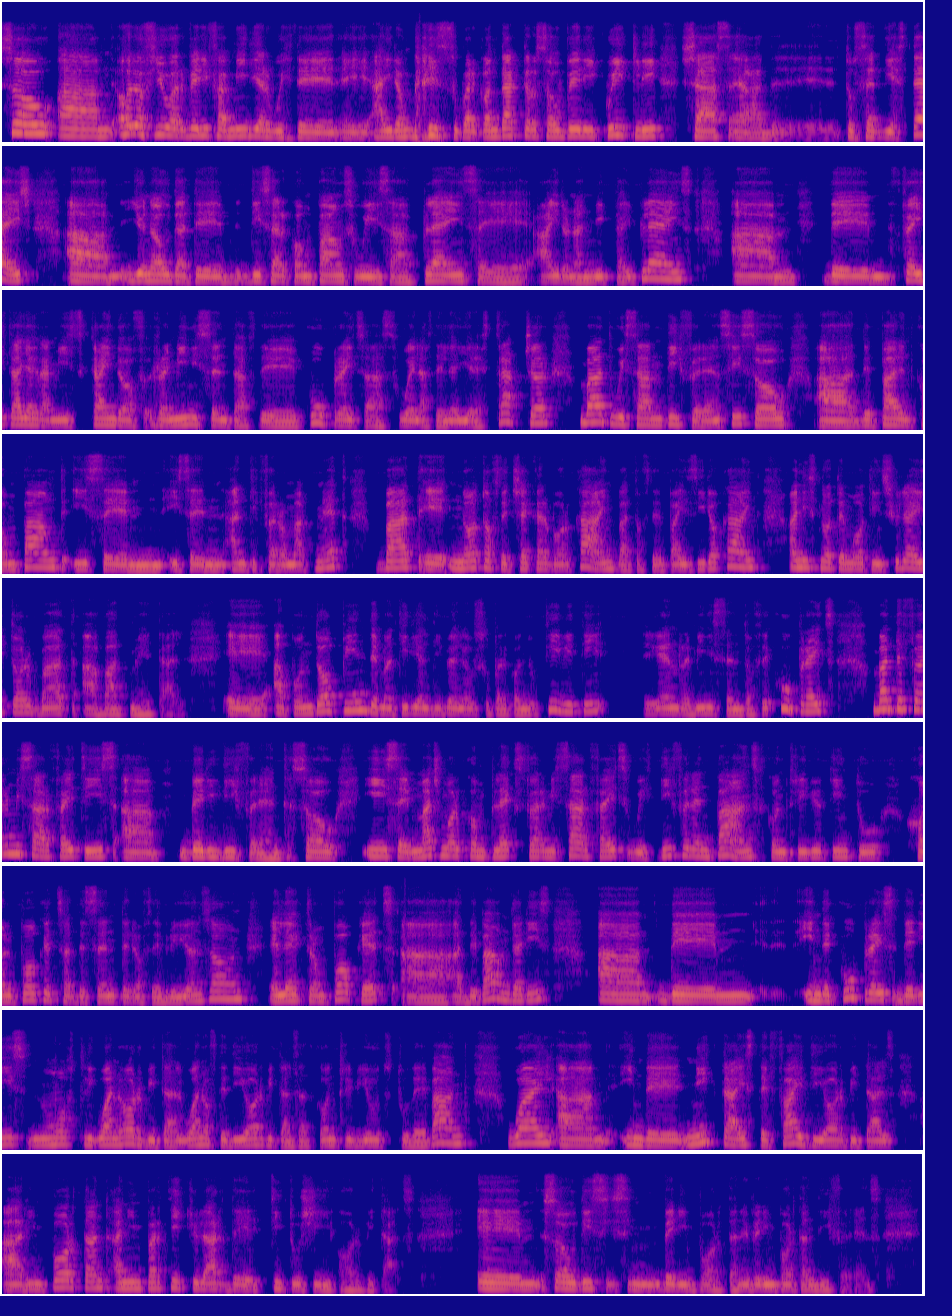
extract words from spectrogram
So um, all of you are very familiar with the uh, iron-based superconductor. So very quickly, just uh, to set the stage, um, you know that these are compounds with uh, planes, uh, iron and nickel planes, um, the phase diagram is kind of reminiscent of the cuprates as well as the layer structure, but with some differences. So uh, the parent compound is, um, is an antiferromagnet, but uh, not of the checkerboard kind, but of the pi zero kind, and it's not a Mott insulator, but a bad metal. Uh, upon doping, the material develops superconductivity, again reminiscent of the cuprates, but the Fermi surface is uh, very different. So it's a much more complex Fermi surface with different bands contributing to hole pockets at the center of the Brillouin zone, electron pockets uh, at the boundaries. Um, the in the cuprates, there is mostly one orbital, one of the d orbitals that contribute to the band, while um, in the pnictides, the five d orbitals are important, and in particular, the T2G orbitals. Um, so this is very important, a very important difference.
